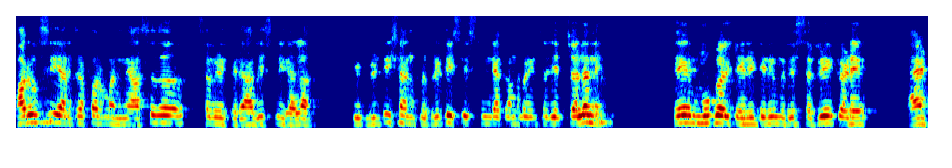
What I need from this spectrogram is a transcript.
फारुख सी जफर म्हणणे असं जर सगळीकडे आधीच निघाला की ब्रिटिशांचं ब्रिटिश ईस्ट इंडिया कंपनीचं जे चलन आहे ते मुघल टेरिटरीमध्ये सगळीकडे ऍट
